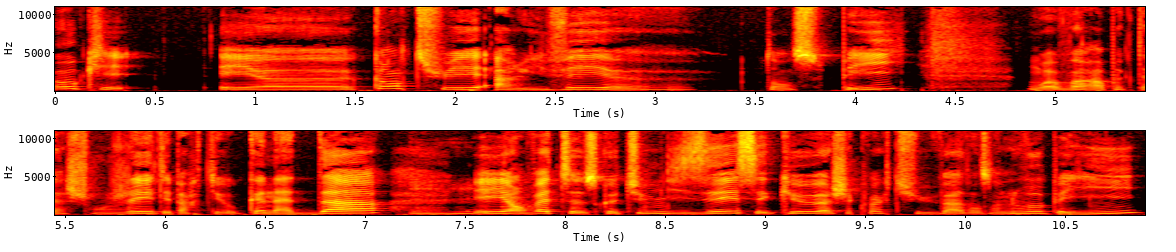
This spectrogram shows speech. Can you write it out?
Ok. Et euh, quand tu es arrivé euh, dans ce pays, on va voir après que tu as changé, tu es parti au Canada. Et Et en fait, ce que tu me disais, c'est que à chaque fois que tu vas dans un nouveau pays,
